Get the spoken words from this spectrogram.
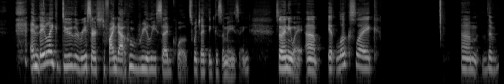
and they like do the research to find out who really said quotes, which I think is amazing. So anyway, um, it looks like um, the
